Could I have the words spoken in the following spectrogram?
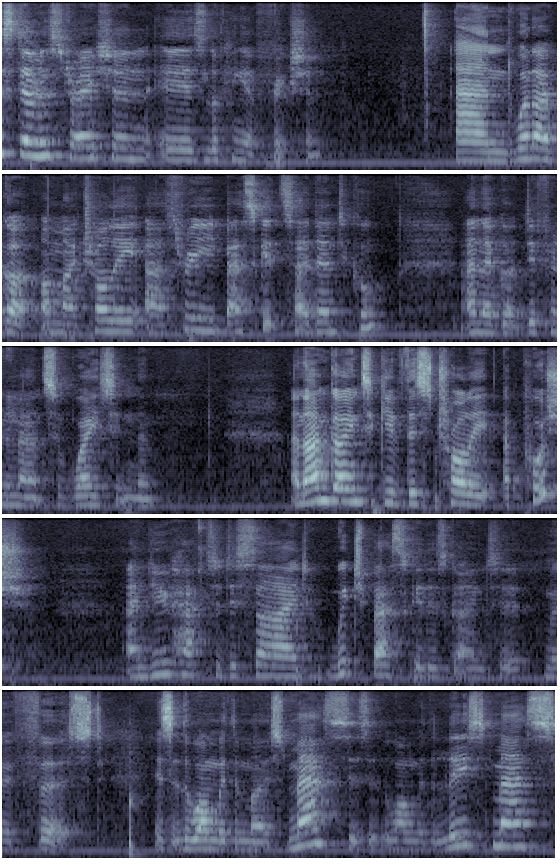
This demonstration is looking at friction. And what I've got on my trolley are three baskets identical and they've got different amounts of weight in them. And I'm going to give this trolley a push and you have to decide which basket is going to move first. Is it the one with the most mass? Is it the one with the least mass?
